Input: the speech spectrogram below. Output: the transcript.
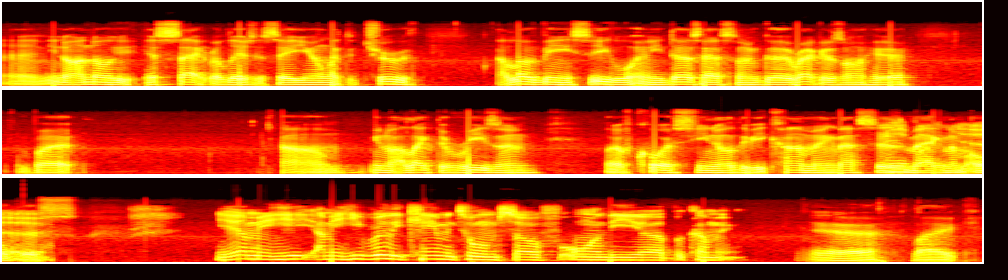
and you know I know it's sacrilege to say you don't like the truth. I love Beanie Sigel, and he does have some good records on here, but um, you know I like the reason, but of course you know the becoming that's his Yeah, magnum yeah. opus. Yeah, I mean he, I mean he really came into himself on the uh, becoming. Yeah, like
